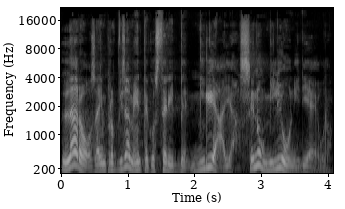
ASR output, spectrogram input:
la rosa improvvisamente costerebbe migliaia, se non milioni di euro.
